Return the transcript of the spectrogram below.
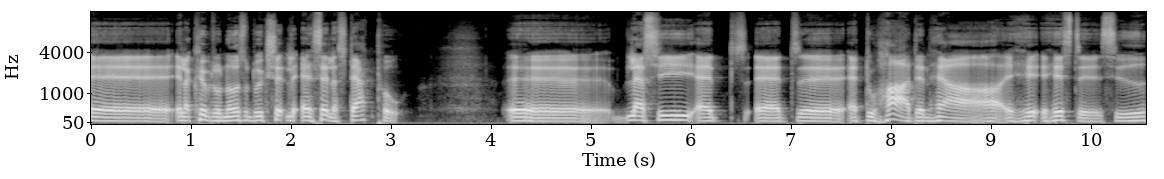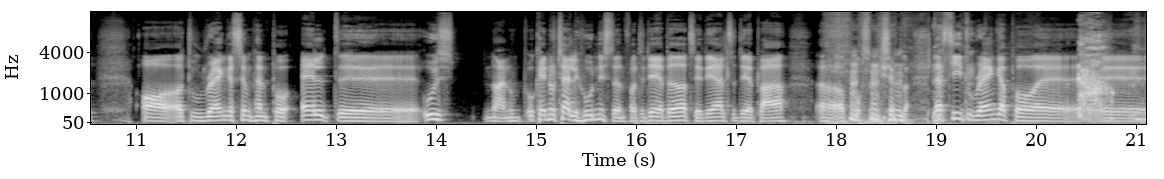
øh, eller køber du noget, som du ikke selv, selv er stærk på, Øh, lad os sige, at, at, øh, at du har den her heste he- hesteside, og, og du ranker simpelthen på alt øh, udstyr, Nej, nu, okay, nu tager jeg lige hunden i stedet for, det er det, jeg er bedre til. Det er altid det, jeg plejer at, at bruge som eksempler. Lad os sige, at du ranker på øh, øh,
